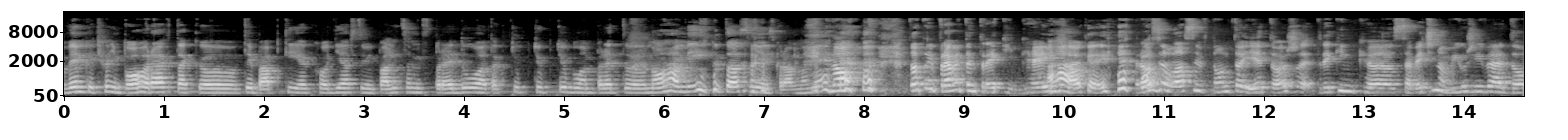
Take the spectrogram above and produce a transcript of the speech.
viem, keď chodím po horách, tak uh, tie babky, ak chodia s tými palicami vpredu a tak ťup, ťup, ťup len pred uh, nohami, to asi nie je správne, nie? No, toto je práve ten trekking, hej. Aha, okay. rozdiel vlastne v tomto je to, že trekking sa väčšinou využíva do,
